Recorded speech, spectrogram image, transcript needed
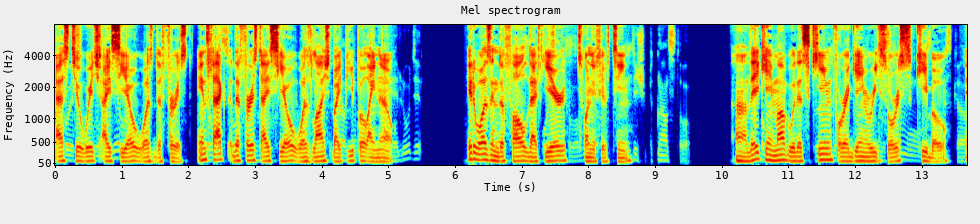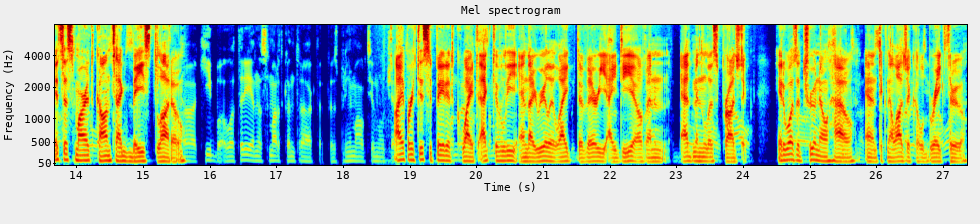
as to which ICO was the first. In fact, the first ICO was launched by people I know. It was in the fall that year, 2015. Uh, they came up with a scheme for a game resource, Kibo. It's a smart contract based lotto. I participated quite actively and I really liked the very idea of an adminless project. It was a true know how and technological breakthrough.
